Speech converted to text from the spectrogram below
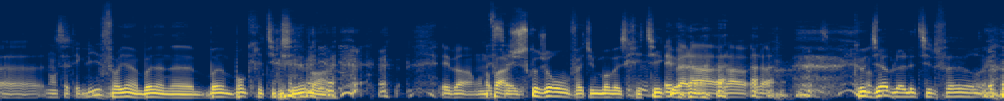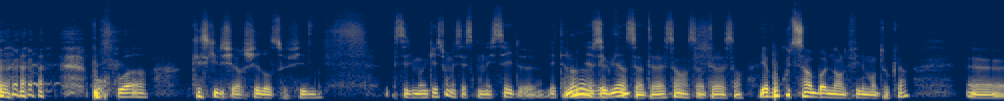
euh, dans cette Vous église. feriez un bon, un bon, bon critique cinéma. Et ben, on enfin, jusqu'au jour où vous faites une mauvaise critique. Et ben là, là, là, Que diable allait-il faire Pourquoi Qu'est-ce qu'il cherchait dans ce film c'est une bonne question, mais c'est ce qu'on essaye de Non, déterminer. non, avec c'est bien, c'est intéressant, c'est intéressant. Il y a beaucoup de symboles dans le film, en tout cas. Euh,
